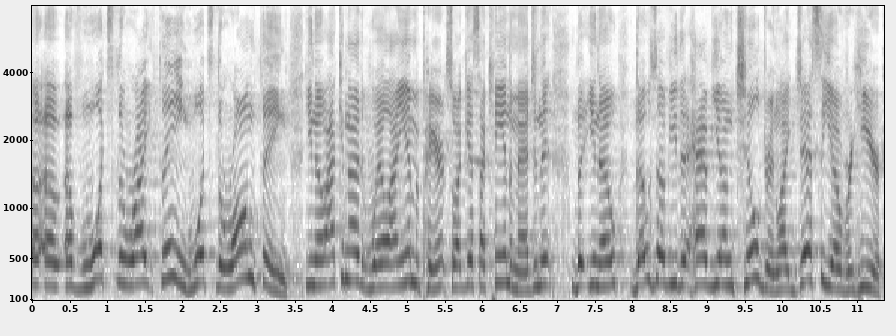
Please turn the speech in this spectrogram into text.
uh, of, of what's the right thing, what's the wrong thing. You know, I cannot, well, I am a parent, so I guess I can imagine it. But, you know, those of you that have young children, like Jesse over here,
